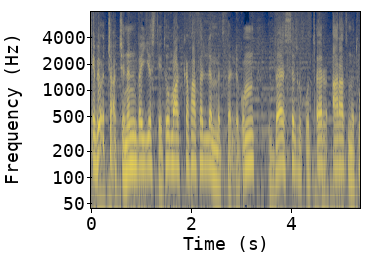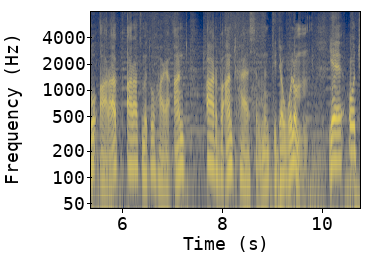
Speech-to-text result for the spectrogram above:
ቅቤዎቻችንን በየስቴቱ ማከፋፈል ለምትፈልጉም በስልክ ቁጥር 404 421 4128 ይደውሉም። የኦቼ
